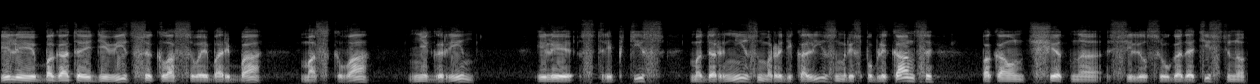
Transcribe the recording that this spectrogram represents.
или богатая девица, классовая борьба, Москва, негрин, или стриптиз, модернизм, радикализм, республиканцы – Пока он тщетно силился угадать истину,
